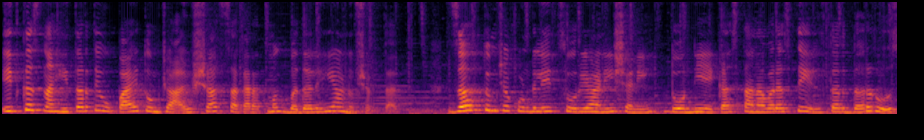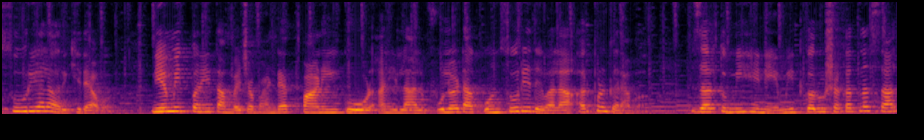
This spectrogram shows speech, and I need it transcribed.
इतकंच नाही तर ते उपाय तुमच्या आयुष्यात सकारात्मक बदलही आणू शकतात. जर तुमच्या कुंडलीत सूर्य आणि शनी दोन्ही एका स्थानावर असतील तर दररोज सूर्याला अर्घ्य द्यावं. नियमितपणे तांब्याच्या भांड्यात पाणी गोड आणि लाल फुलं टाकून सूर्यदेवाला अर्पण करावं. जर तुम्ही हे नियमित करू शकत नसाल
